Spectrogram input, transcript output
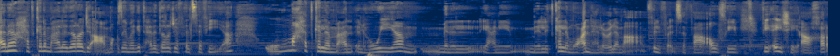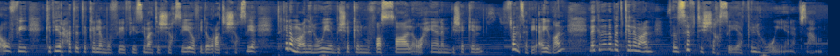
أنا حتكلم على درجة أعمق زي ما قلت على درجة فلسفية وما حتكلم عن الهوية من ال يعني من اللي تكلموا عنها العلماء في الفلسفة أو في في أي شيء آخر أو في كثير حتى تكلموا في في سمات الشخصية وفي دورات الشخصية تكلموا عن الهوية بشكل مفصل أو أحيانا بشكل فلسفي أيضا لكن أنا بتكلم عن فلسفتي الشخصية في الهوية نفسها.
